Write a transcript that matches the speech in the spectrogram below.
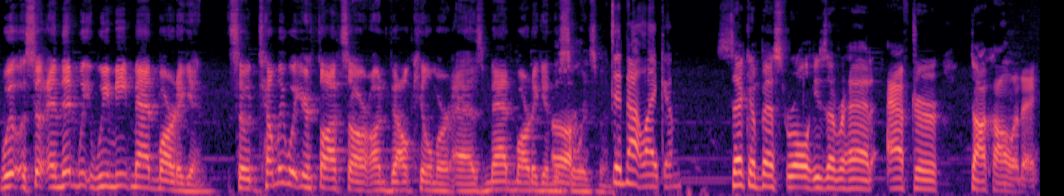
will so and then we, we meet Madmartigan. So tell me what your thoughts are on Val Kilmer as Madmartigan the Oh. swordsman. Did not like him. Second best role he's ever had after Doc Holliday.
